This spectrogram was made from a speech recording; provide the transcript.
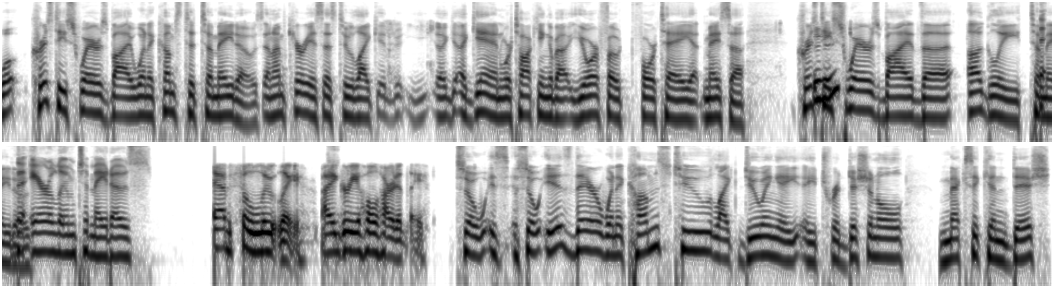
Well, Christy swears by when it comes to tomatoes, and I'm curious as to like again, we're talking about your forte at Mesa. Christy Mhm. swears by the ugly The, tomatoes. the heirloom tomatoes. Absolutely, I agree wholeheartedly. so is so is there when it comes to like doing a, a traditional Mexican dish,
